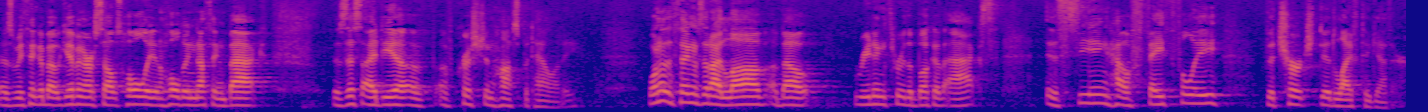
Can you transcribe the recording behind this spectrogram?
as we think about giving ourselves wholly and holding nothing back is this idea of, of Christian hospitality. One of the things that I love about reading through the book of Acts is seeing how faithfully the church did life together.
